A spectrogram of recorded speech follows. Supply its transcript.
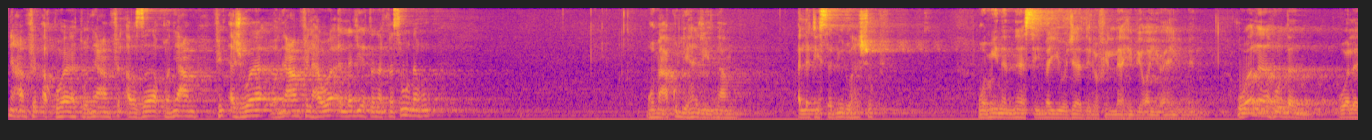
نعم في الأقوات ونعم في الأرزاق ونعم في الأجواء ونعم في الهواء الذي يتنفسونه. ومع كل هذه النعم التي سبيلها الشكر. ومن الناس من يجادل في الله بغير علم ولا هدى ولا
